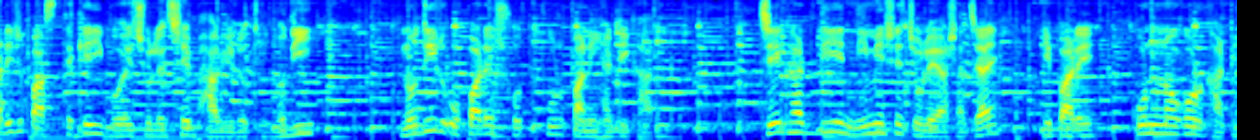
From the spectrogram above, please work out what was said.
বাড়ির পাশ থেকেই বয়ে চলেছে ভাগীরথী নদী। নদীর ওপারে সোদপুর পানিহাটি ঘাট। যে ঘাট দিয়ে নিমেষে চলে আসা যায়, এপারে কোন্নগর ঘাটে।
